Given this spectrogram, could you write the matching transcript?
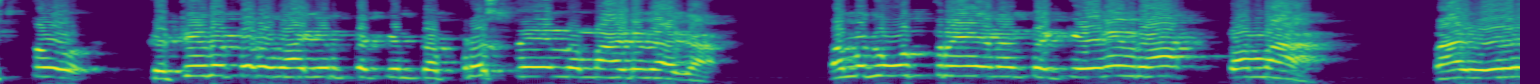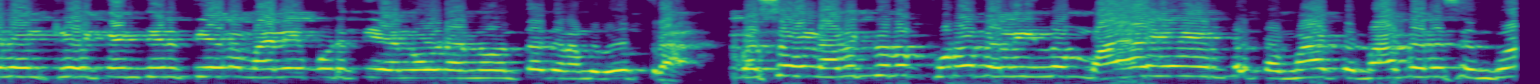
ಇಷ್ಟು ಕಠಿಣತರವಾಗಿರ್ತಕ್ಕಂಥ ಪ್ರಶ್ನೆಯನ್ನು ಮಾಡಿದಾಗ ನಮಗೆ ಉತ್ತರ ಏನಂತ ಕೇಳಿದ್ರ, ತಮ್ಮ, ನಾವ್ ಹೇಳ್ದಂಗ್ ಕೇಳ್ಕೊಂಡಿರ್ತೀಯನ, ಮನೆ ಬಿಡ್ತೀಯ ನೋಡ ಅನ್ನುವಂಥದ್ದು ನಮ್ದು ಉತ್ತರ. ಬಸವಣ್ಣ, ಅದಕ್ಕೂ ಪುರದಲ್ಲಿ ಇನ್ನೊಂದು ಮಾಯಾವೇ ಇರ್ತಕ್ಕ ಮಾತು ಮಾತನಸಂದು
